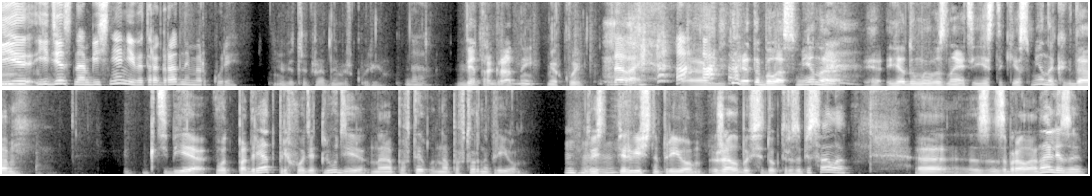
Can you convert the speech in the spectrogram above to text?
И единственное объяснение ветроградный Меркурий. Ветроградный Меркурий. Да. Ветроградный Меркурий. Давай. Эм, Это была смена. э, Я думаю, вы знаете, есть такие смены, когда к тебе вот подряд приходят люди на, повтор- на повторный прием. То есть первичный прием, жалобы все доктор записала, забрала анализы,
